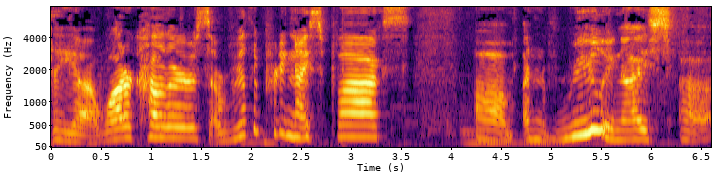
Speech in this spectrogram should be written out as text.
the, uh, watercolors, a really pretty nice box, um, a really nice uh,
